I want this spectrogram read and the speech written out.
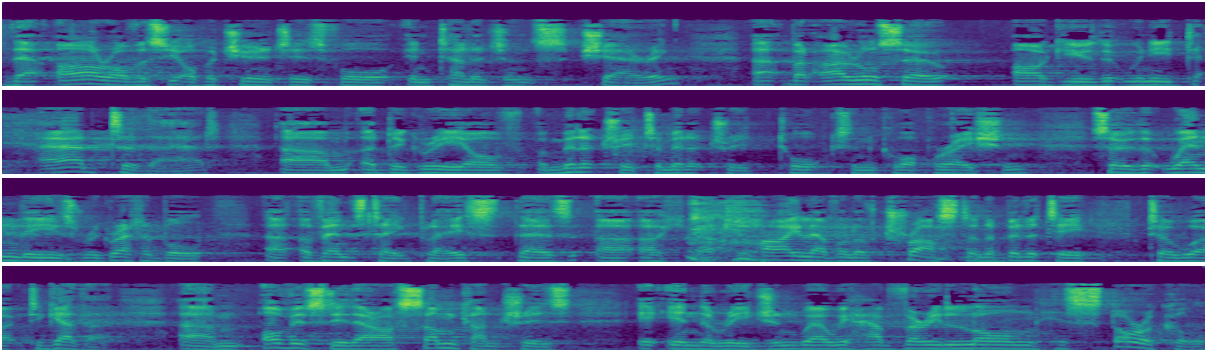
There are obviously opportunities for intelligence sharing, uh, but I would also argue that we need to add to that um, a degree of military to military talks and cooperation so that when these regrettable uh, events take place, there's a, a, a, high level of trust and ability to work together. Um, obviously, there are some countries in the region where we have very long historical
